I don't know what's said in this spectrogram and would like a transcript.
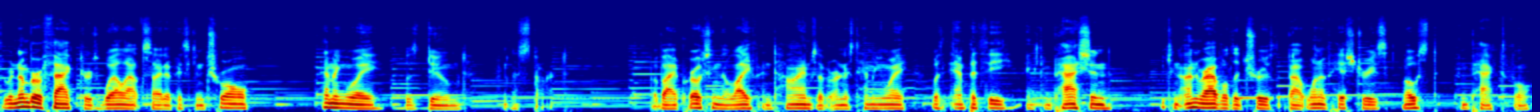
Through a number of factors well outside of his control, Hemingway was doomed from the start. But by approaching the life and times of Ernest Hemingway with empathy and compassion, we can unravel the truth about one of history's most impactful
